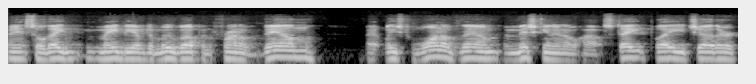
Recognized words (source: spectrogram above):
and so they may be able to move up in front of them. At least one of them, Michigan and Ohio State, play each other.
